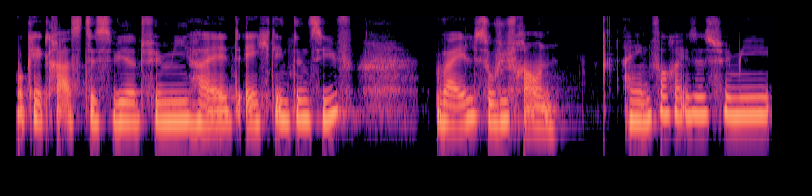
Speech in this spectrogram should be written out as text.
okay, krass, das wird für mich halt echt intensiv, weil so viele Frauen. Einfacher ist es für mich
